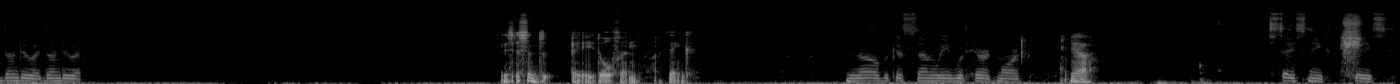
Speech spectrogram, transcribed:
Don't do it. Don't do it. This isn't a dolphin. I think. No, because then we would hear it more. Yeah. Stay sneak, please.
